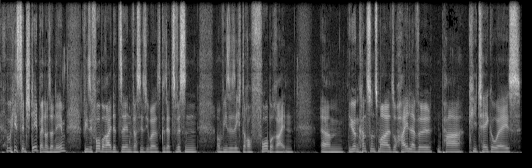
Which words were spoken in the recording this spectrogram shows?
wie es denn steht bei den Unternehmen, wie sie vorbereitet sind, was sie über das Gesetz wissen und wie sie sich darauf vorbereiten. Ähm, Jürgen, kannst du uns mal so High-Level ein paar Key Takeaways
